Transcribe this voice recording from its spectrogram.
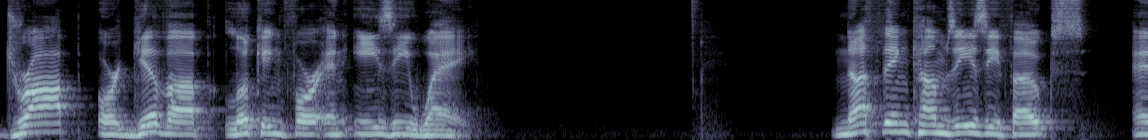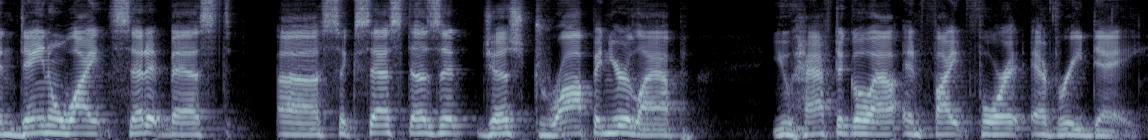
drop or give up looking for an easy way. Nothing comes easy, folks. And Dana White said it best uh, success doesn't just drop in your lap, you have to go out and fight for it every day.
